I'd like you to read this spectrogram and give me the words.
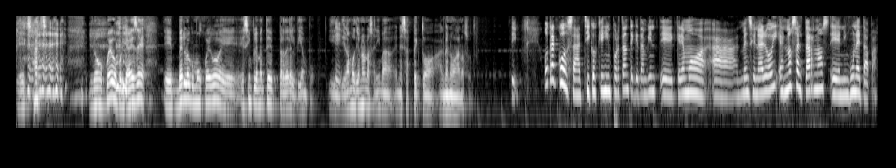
Exacto. Y no es un juego, porque a veces eh, verlo como un juego es simplemente perder el tiempo. Y digamos, Dios no nos anima en ese aspecto, al menos a nosotros. Sí. Otra cosa, chicos, que es importante que también eh, queremos mencionar hoy es no saltarnos en ninguna etapa.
